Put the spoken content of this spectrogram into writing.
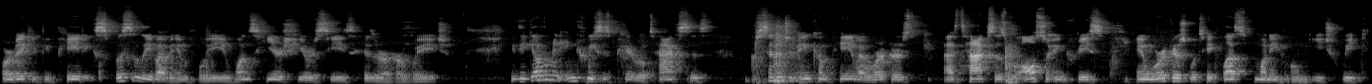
or they can be paid explicitly by the employee once he or she receives his or her wage. If the government increases payroll taxes, percentage of income paid by workers as taxes will also increase, and workers will take less money home each week.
